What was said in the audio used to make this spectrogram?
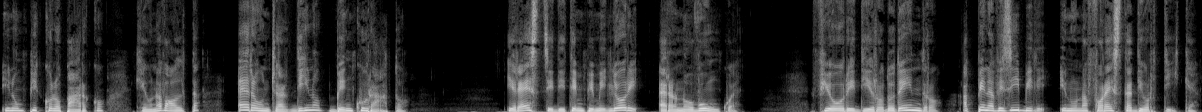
in un piccolo parco che una volta era un giardino ben curato. I resti di tempi migliori erano ovunque. Fiori di rododendro appena visibili in una foresta di ortiche.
